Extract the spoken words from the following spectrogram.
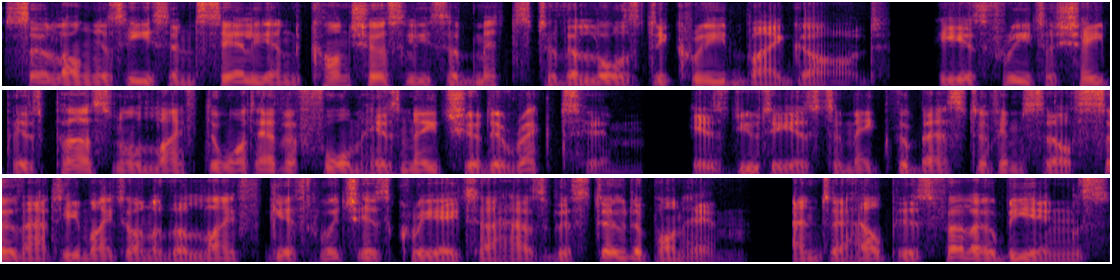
so long as he sincerely and consciously submits to the laws decreed by God. He is free to shape his personal life to whatever form his nature directs him. His duty is to make the best of himself so that he might honor the life gift which his creator has bestowed upon him, and to help his fellow beings,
